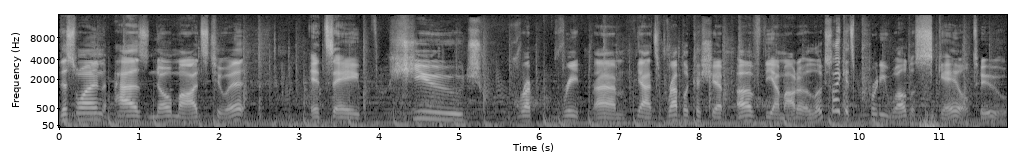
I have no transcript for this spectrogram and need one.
This one has no mods to it. It's a huge rep, re, um, yeah, it's a replica ship of the Yamato. It looks like it's pretty well to scale too.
